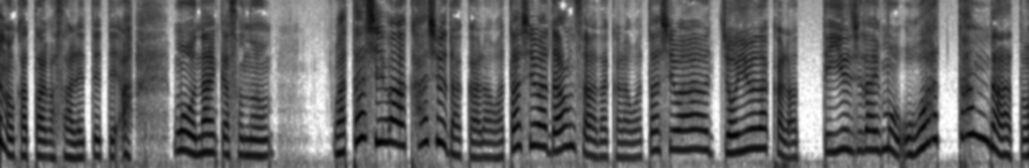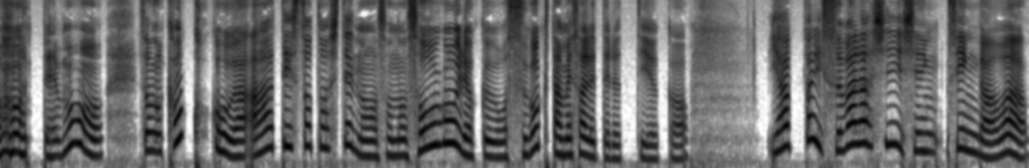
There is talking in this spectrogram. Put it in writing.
手の方がされててあもうなんかその私は歌手だから私はダンサーだから私は女優だからっていう時代もう終わったんだと思ってもうその個々がアーティストとしてのその総合力をすごく試されてるっていうかやっぱり素晴らしいシンガーは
